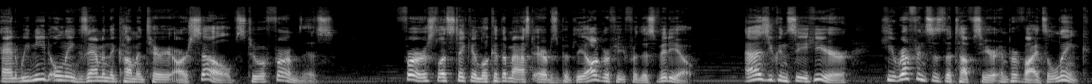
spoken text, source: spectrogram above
and we need only examine the commentary ourselves to affirm this. First, let's take a look at the masked Arab's bibliography for this video. As you can see here, he references the tafsir and provides a link,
